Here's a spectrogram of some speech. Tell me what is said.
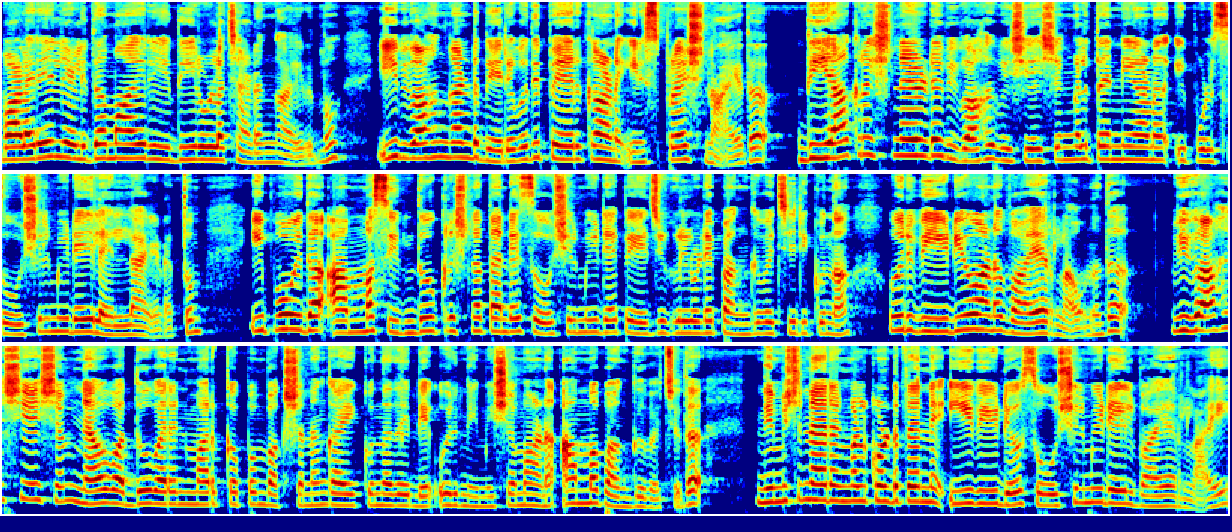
വളരെ ലളിതമായ രീതിയിലുള്ള ചടങ്ങായിരുന്നു. ഈ വിവാഹം കണ്ട് നിരവധി പേർക്കാണ് ഇൻസ്പിറേഷൻ ആയത്. ദിയ കൃഷ്ണയുടെ വിവാഹ വിശേഷങ്ങൾ തന്നെയാണ് ഇപ്പോൾ സോഷ്യൽ മീഡിയയിൽ എല്ലായിടത്തും. ഇപ്പോൾ ഇത് അമ്മ സിന്ധു കൃഷ്ണ തന്റെ സോഷ്യൽ മീഡിയ പേജുകളിലൂടെ പങ്കുവച്ചിരിക്കുന്ന ഒരു വീഡിയോ ആണ് വൈറലാവുന്നത് വിവാഹശേഷം നവവധൂവരന്മാർക്കൊപ്പം ഭക്ഷണം കഴിക്കുന്നതിന്റെ ഒരു നിമിഷമാണ് അമ്മ പങ്കുവച്ചത്. നിമിഷനേരങ്ങൾ കൊണ്ട് തന്നെ ഈ വീഡിയോ സോഷ്യൽ മീഡിയയിൽ വൈറലായി.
